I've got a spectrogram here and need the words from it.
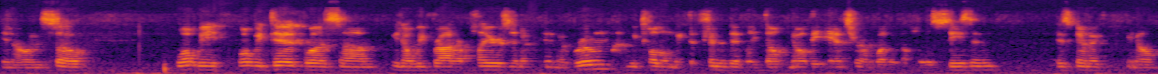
you know, and so what we what we did was um, you know we brought our players in a, in a room we told them we definitively don't know the answer on whether the whole season is going to you know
